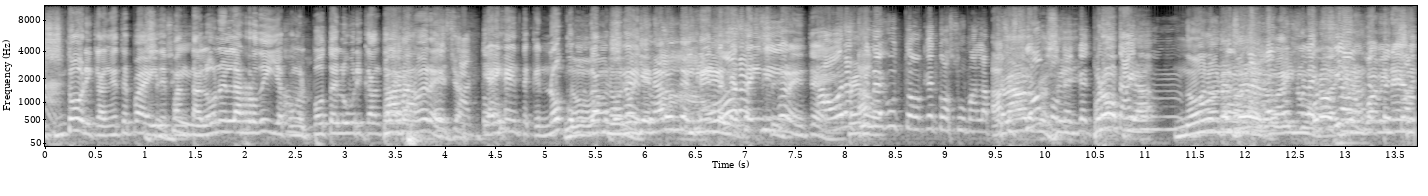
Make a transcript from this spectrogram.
histórica en este país de Sí. pantalones en la rodilla con el pote lubricante de la Para- mano derecha. exacto. Y hay gente que no No, comulgamos no, con eso. llenaron de que sí, indiferente. ahora sí me gustó que tú asumas la Claro posición que porque Propia. en No, no, no, no, en no, no, no, no,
